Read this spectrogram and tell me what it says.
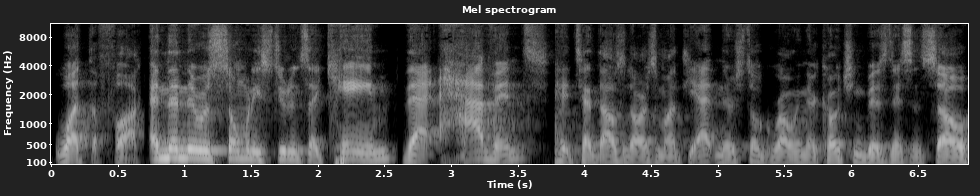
what the fuck? And then there was so many students that came that haven't hit $10,000 a month yet and they're still growing their coaching business. And so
